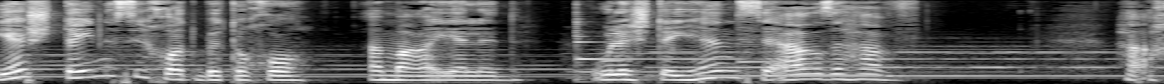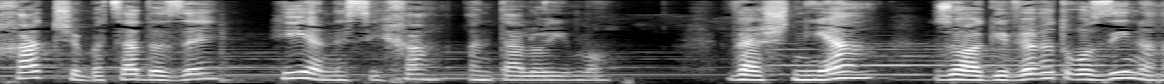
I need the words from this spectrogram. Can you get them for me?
יש שתי נסיכות בתוכו, אמר הילד. ולשתיהן שיער זהב. האחת שבצד הזה היא הנסיכה, ענתה לו אמו, והשנייה זו הגברת רוזינה,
